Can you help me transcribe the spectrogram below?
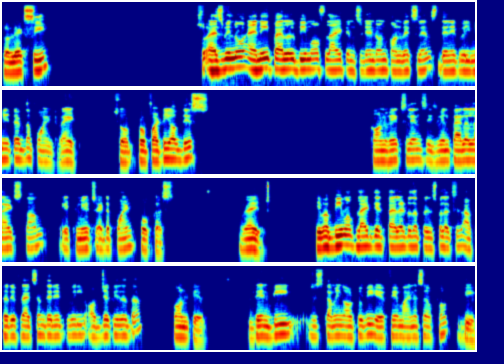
So let's see. So as we know, any parallel beam of light incident on convex lens, then it will meet at the point, right? So property of this convex lens is when parallel lights come, it meets at a point focus, right? If a beam of light gets parallel to the principal axis after refraction, then it will object is the concave. Then D is coming out to be FA minus F of B.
